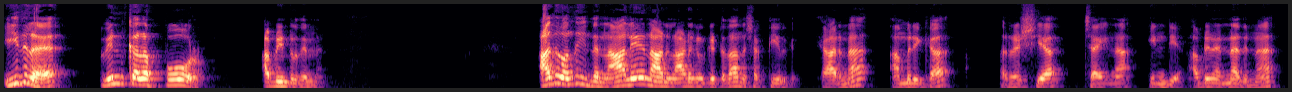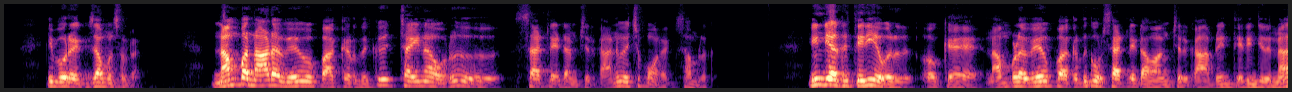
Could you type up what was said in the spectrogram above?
இதில் விண்கல போர் அப்படின்றது என்ன? அது வந்து இந்த நாலே நாலு நாடுகள் கிட்ட தான் அந்த சக்தி இருக்கு. யாருன்னா? America Russia China India. அப்படின்னு என்னதுன்னா இப்போ ஒரு எக்ஸாம்பிள் சொல்கிறேன் நம்ம நாடை வேவு பார்க்கறதுக்கு சைனா ஒரு சேட்டலைட் அனுப்பிச்சிருக்கான்னு வச்சுப்போம் ஒரு எக்ஸாம்பிளுக்கு இந்தியாவுக்கு தெரிய வருது. ஓகே நம்மளை வேவ் பார்க்கறதுக்கு ஒரு சேட்டலைட் அவன் அமைச்சிருக்கான் அப்படின்னு தெரிஞ்சதுன்னா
